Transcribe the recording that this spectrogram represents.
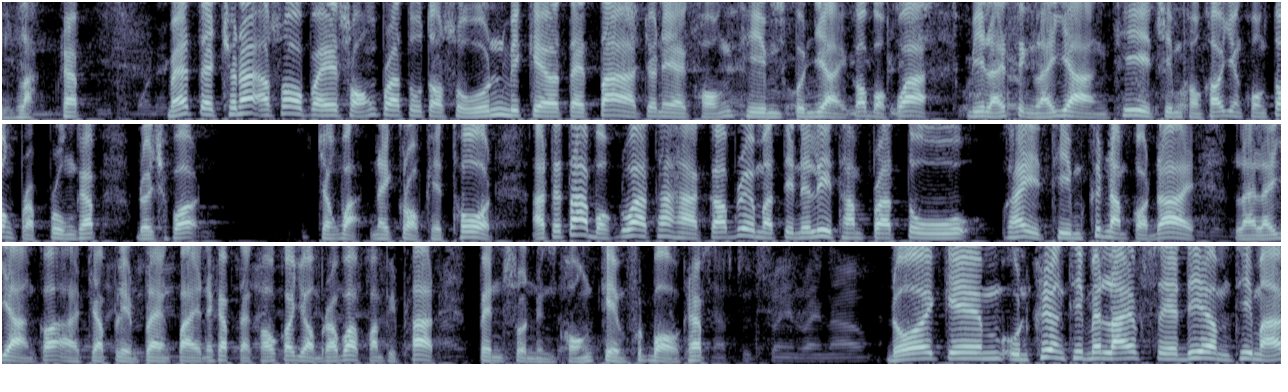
นหลักครับ แมนเต็ดชนะอาร์เซนอลไป 2 ประตูต่อศูนย์มิเกลอาร์เตต้านายใหญ่ของทีมปืนใหญ่ก็บอกว่ามีหลายสิ่งหลายอย่างที่ทีมของเขายังคงต้องปรับปรุงครับ โดยเฉพาะ จังหวะในกรอบเขตโทษ อาร์เตต้าบอกว่าถ้าหากกาเบรียลมาตินเนลลี่ทำประตูให้ทีมขึ้นนำก่อนได้ หลาย ๆ อย่างก็อาจจะเปลี่ยนแปลงไปนะครับ แต่เขาก็ยอมรับว่าความผิดพลาดเป็นส่วนหนึ่งของเกมฟุตบอลครับ โดยเกมอุ่นเครื่องที่เมทไลฟ์สเตเดียมที่มหา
